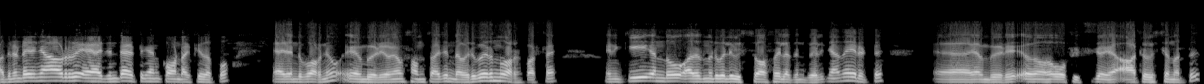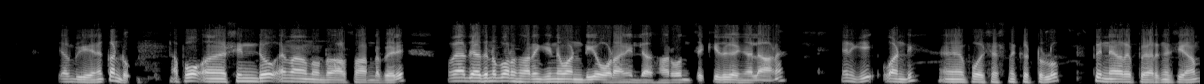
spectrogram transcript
അതിനിടയിൽ ഞാൻ ഒരു ഏജന്റായിട്ട് ഞാൻ കോൺടാക്ട് ചെയ്തപ്പോൾ ഏജന്റ് പറഞ്ഞു വീഡിയോ ഞാൻ സംസാരിച്ചിട്ടുണ്ട് അവർ വരുമെന്ന് പറഞ്ഞു. പക്ഷെ എനിക്ക് എന്തോ അതൊന്നൊരു വലിയ വിശ്വാസം ഇല്ലാത്തതിന് പേര് ഞാൻ നേരിട്ട് എം ബി ഡി ഓഫീസിൽ ആർ ടി ഓഫീസിൽ ചെന്നിട്ട് എം ബി എനെ കണ്ടു. അപ്പോൾ ഷിൻഡോ എന്നാണെന്നുണ്ട് ആ സാറിന്റെ പേര്. അപ്പോൾ അദ്ദേഹത്തിന് പറഞ്ഞു സാർ എനിക്ക് ഇന്ന വണ്ടി ഓടാനില്ല. സാർ വന്ന് ചെക്ക് ചെയ്ത് കഴിഞ്ഞാലാണ് എനിക്ക് വണ്ടി പോലീസ് സ്റ്റേഷനിൽ കിട്ടുള്ളൂ. പിന്നെ റിപ്പയറിങ് ചെയ്യണം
